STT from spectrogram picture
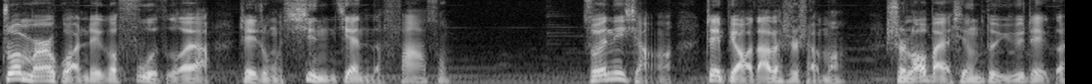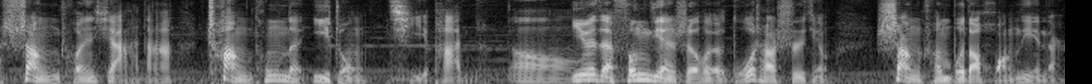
专门管这个负责呀这种信件的发送。所以你想啊，这表达的是什么？是老百姓对于这个上传下达畅通的一种期盼呢？哦，因为在封建社会，有多少事情上传不到皇帝那儿？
